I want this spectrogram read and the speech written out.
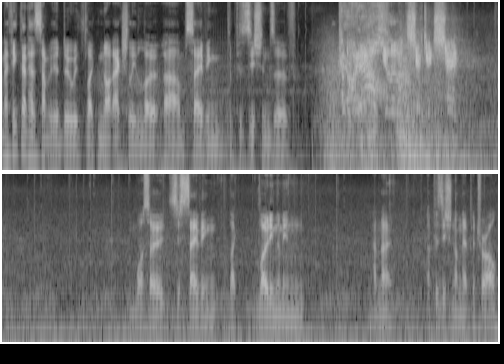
And I think that has something to do with like not actually lo- um, saving the positions of Come on out, you little chicken shit! more so just saving like loading them in I don't know a position on their patrol.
